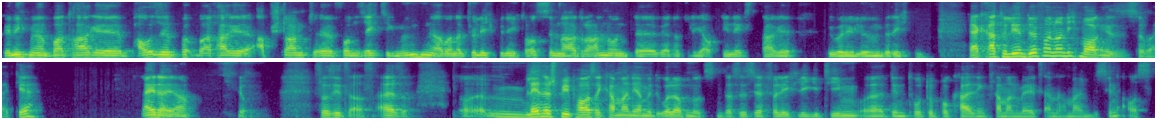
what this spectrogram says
gönne ich mir ein paar Tage Pause, ein paar Tage Abstand äh, von 60 München, aber natürlich bin ich trotzdem nah dran und äh, werde natürlich auch die nächsten Tage über die Löwen berichten. Ja, gratulieren dürfen wir noch nicht. Morgen ist es soweit, gell? Leider ja. Jo, so sieht's aus. Also, Länderspielpause kann man ja mit Urlaub nutzen. Das ist ja völlig legitim. Äh, Den Toto-Pokal, den klammern wir jetzt einfach mal ein bisschen aus.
